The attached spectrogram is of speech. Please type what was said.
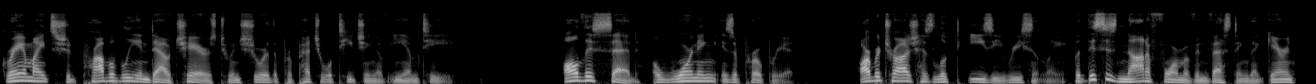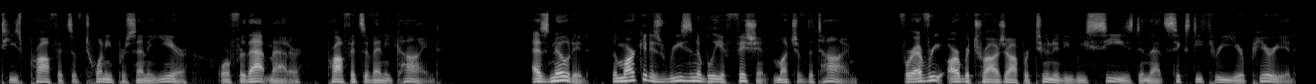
Grahamites should probably endow chairs to ensure the perpetual teaching of EMT. All this said, a warning is appropriate. Arbitrage has looked easy recently, but this is not a form of investing that guarantees profits of 20% a year, or for that matter, profits of any kind. As noted, the market is reasonably efficient much of the time. For every arbitrage opportunity we seized in that 63 year period,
